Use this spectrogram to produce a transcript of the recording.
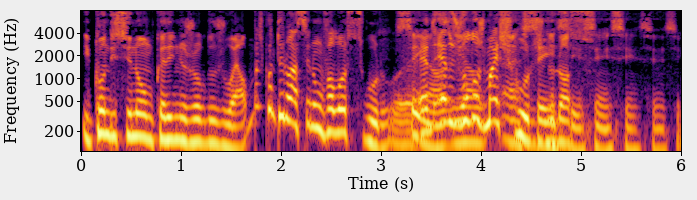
e condicionou um bocadinho o jogo do Joel. Mas continua a ser um valor seguro. Sim, é, não, é dos valores é- mais é, seguros sim, do nosso. Sim, sim, sim, sim.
